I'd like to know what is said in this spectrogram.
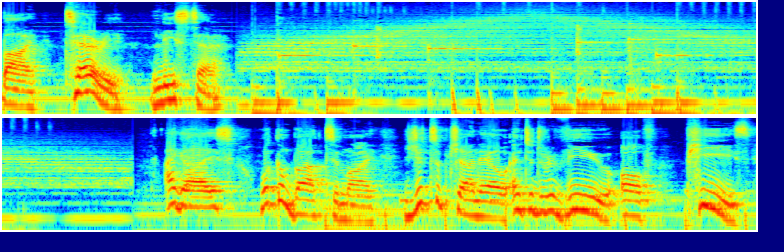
by Terry Lister. Hi guys, welcome back to my YouTube channel and to the review of Peace,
